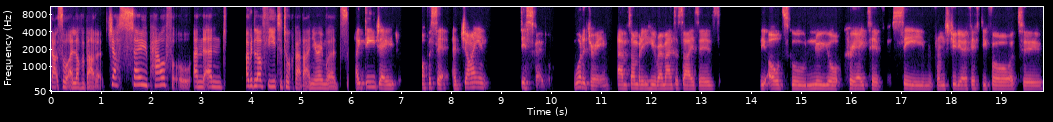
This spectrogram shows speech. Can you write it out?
That's what I love about it. Just so powerful. And and I would love for you to talk about that in your own words. I DJ'd opposite a giant disco ball. What a dream. Um, somebody who romanticizes the old school New York creative scene from Studio 54 to,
